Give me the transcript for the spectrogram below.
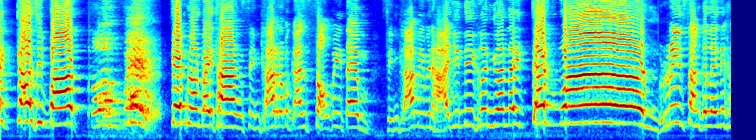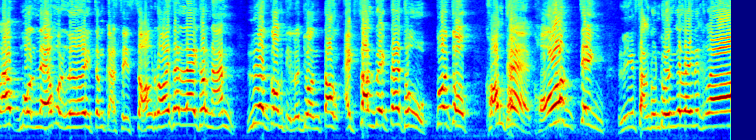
990 บาทส่งฟรีเก็บเงินไปลายทางสินค้ารับประกัน 2 ปีเต็ม สินค้ามีปัญหายินดีคืนเงินใน 7 วัน รีบสั่งกันเลยนะครับ หมดแล้วหมดเลยจำกัดสิทธิ์ 200 ท่านแรกเท่านั้น เลือกกล้องติดรถยนต์ต้อง Exxon Vector 2 ตัวจบของแท้ของจริง รีบสั่งด่วนๆกันเลยนะครั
